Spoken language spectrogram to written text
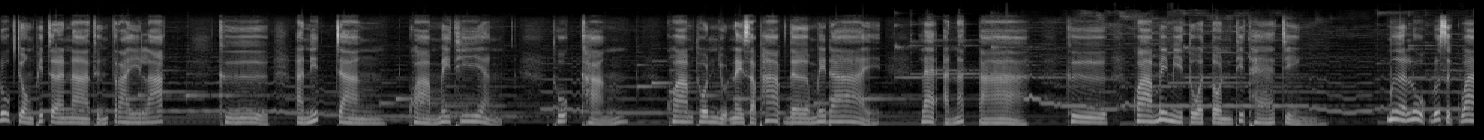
ลูกจงพิจารณาถึงไตรลักษณ์ คือ อนิจจัง ความไม่เที่ยง ทุกขัง ความทนอยู่ในสภาพเดิมไม่ได้ และอนัตตา คือ ความไม่มีตัวตนที่แท้จริง เมื่อลูกรู้สึกว่า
